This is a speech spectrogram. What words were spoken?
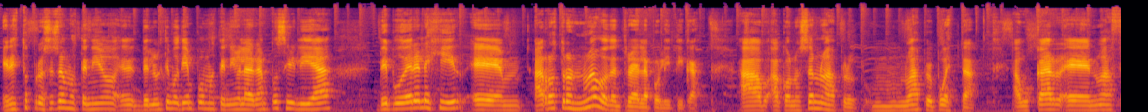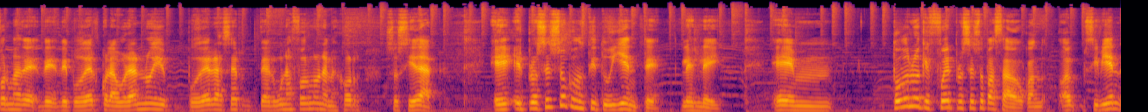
en estos procesos hemos tenido, eh, del último tiempo hemos tenido la gran posibilidad de poder elegir eh, a rostros nuevos dentro de la política, a, conocer nuevas, nuevas propuestas, a buscar nuevas formas de, poder colaborarnos y poder hacer de alguna forma una mejor sociedad. el proceso constituyente, Leslie, em, todo lo que fue el proceso pasado, cuando ah, si bien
